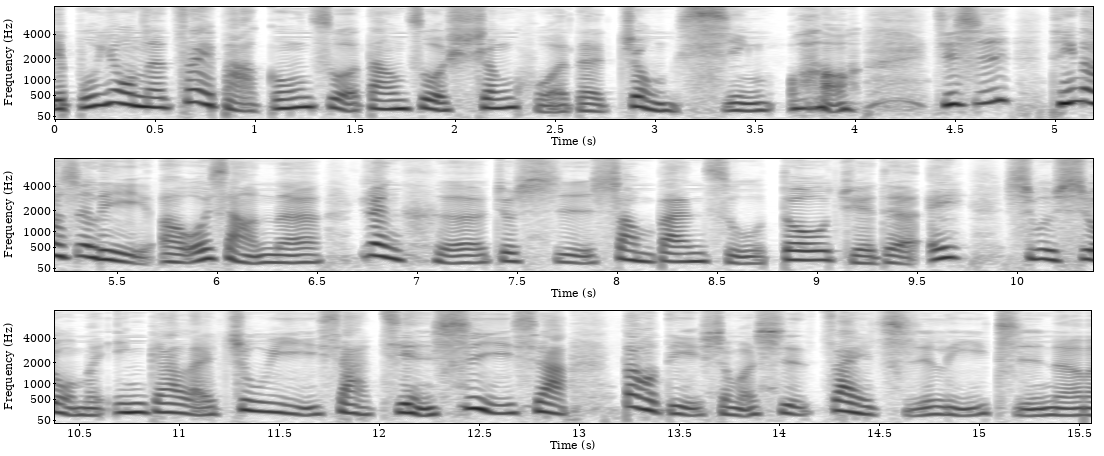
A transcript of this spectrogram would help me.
也不用呢再把工作当做生活的重心 哇！其实听到这里，呃，我想呢，任何就是上班族都觉得，哎，是不是我们应该来注意一下、检视一下，到底什么是在职离职呢？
